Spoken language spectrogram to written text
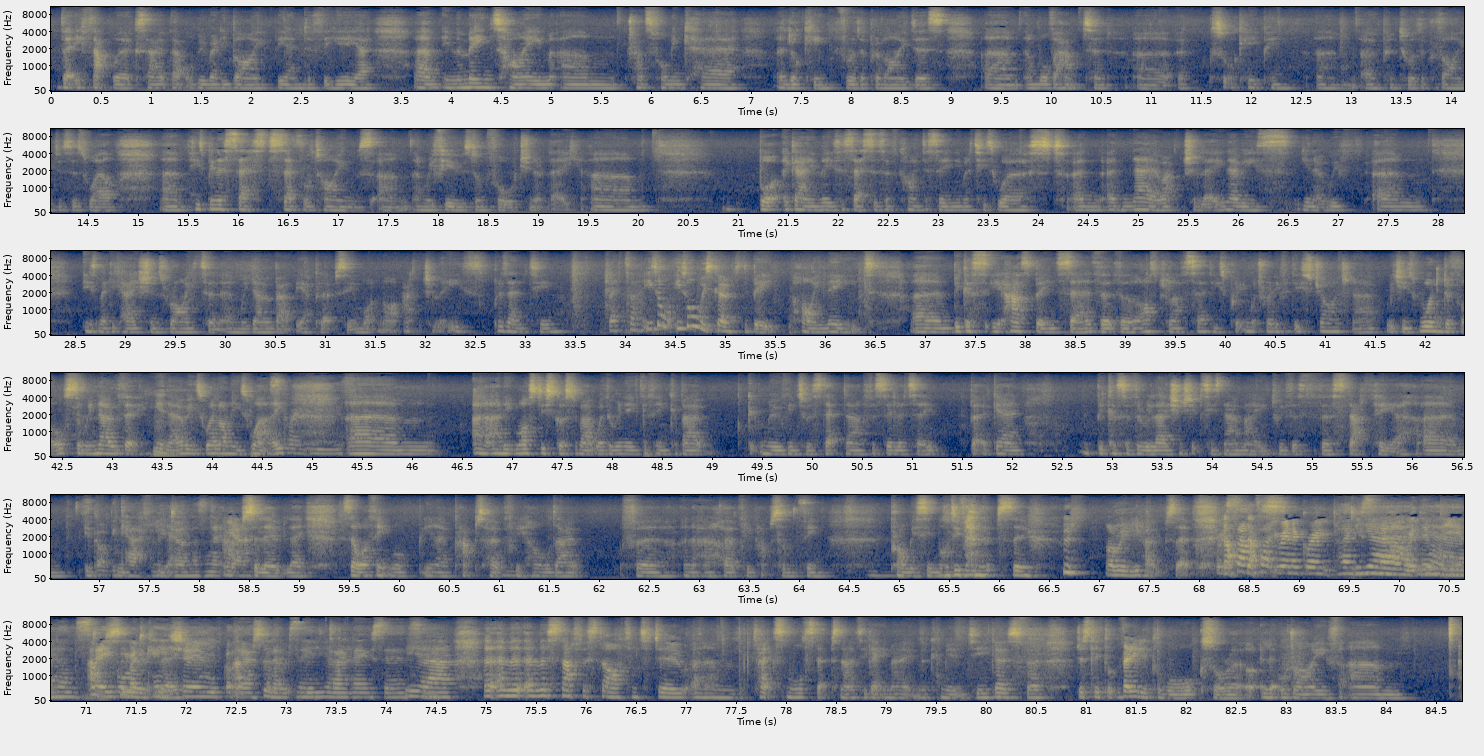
that if that works out, that will be ready by the end of the year. Um, in the meantime, um, Transforming Care are looking for other providers, um, and Wolverhampton uh, are sort of keeping um, open to other providers as well. Um, he's been assessed several times um, and refused, unfortunately. Um, but again, these assessors have kind of seen him at his worst, and, and now actually, now he's, you know, we've um, his medication's right and, and we know about the epilepsy and whatnot, actually he's presenting better. He's, he's always going to be high need um, because it has been said that the hospital have said he's pretty much ready for discharge now, which is wonderful. So we know that, you hmm. know, he's well on his way. Um, and, and it was discussed about whether we need to think about moving to a step down facility. But again, because of the relationships he's now made with the, the staff here. Um, it's got to be carefully yeah, done, hasn't it? Yeah. Absolutely. So I think we'll, you know, perhaps hopefully hold out for, and hopefully perhaps something mm. promising will develop soon. I really hope so. But it that, sounds like you're in a great place yeah, now with him yeah, being on stable absolutely. medication. You've got the epilepsy yeah. diagnosis. Yeah, and, and, the, and the staff are starting to do um, take small steps now to get him out in the community. He goes for just little, very little walks or a, a little drive. Um,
